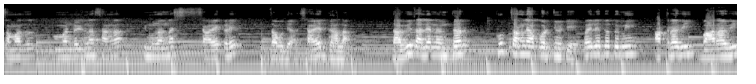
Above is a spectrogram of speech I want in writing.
समाज मंडळींना सांगा की मुलांना शाळेकडे जाऊ द्या शाळेत घाला. दहावी झाल्यानंतर खूप चांगली ऑपॉर्च्युनिटी आहे. पहिले तर तुम्ही अकरावी बारावी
